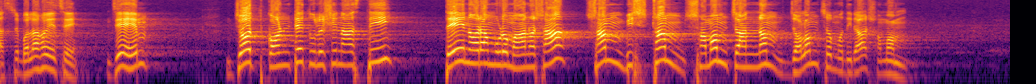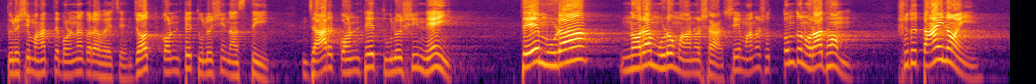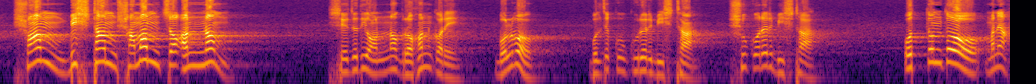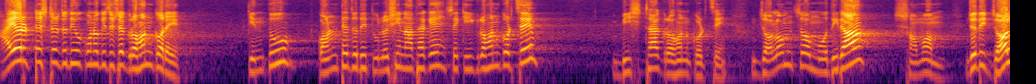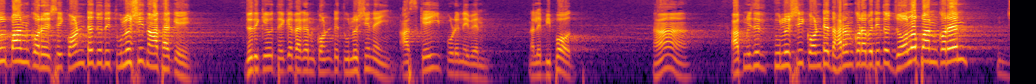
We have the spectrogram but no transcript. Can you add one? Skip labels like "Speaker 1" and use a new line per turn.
শাস্ত্রে বলা হয়েছে যে যত কণ্ঠে তুলসী নাস্তি, তে নরা মুড়ো মানসা, সাম বিষ্ঠম সমম চান্নম জলম চ মদিরা সমম। তুলসী মাহাত্মে বর্ণনা করা হয়েছে যত কণ্ঠে তুলসী নাস্তি, যার কণ্ঠে তুলসী নেই, তে মুড়া নরা মানসা, সে মানুষ অত্যন্ত নরাধম, শুধু তাই নয়, সম বিষ্ঠম সমম চ অন্নম সে যদি অন্ন গ্রহণ করে, বলব? বলছে কুকুরের বিষ্ঠা, শুকরের বিষ্ঠা। অত্যন্ত মানে হায়ার টেস্টের যদি কোনো কিছু সে গ্রহণ করে, কিন্তু কণ্ঠে যদি তুলসী না থাকে, সে কি গ্রহণ করছে? বিষ্ঠা গ্রহণ করছে। জলমচ মদিরা সমম। যদি জল পান করে, সেই কণ্ঠে যদি তুলসী না থাকে, যদি কেউ থেকে থাকেন, কণ্ঠে তুলসী নেই, আজকেই পড়ে নেবেন, নালে বিপদ। হ্যাঁ আপনি যদি তুলসী কণ্ঠে ধারণ করা ব্যতীত জলও পান করেন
